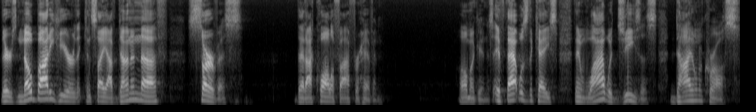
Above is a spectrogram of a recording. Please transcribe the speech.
there's nobody here that can say, I've done enough service that I qualify for heaven. Oh my goodness. If that was the case, then why would Jesus die on a cross?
